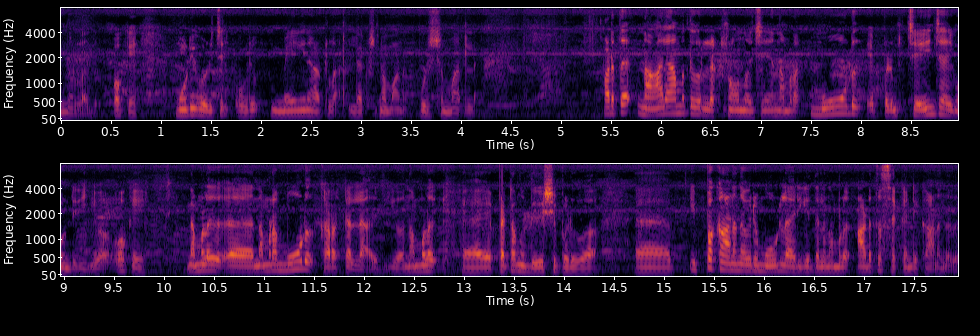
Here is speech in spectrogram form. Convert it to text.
എന്നുള്ളത്. ഓക്കെ മുടി കൊഴിച്ചിൽ ഒരു മെയിനായിട്ടുള്ള ലക്ഷണമാണ് പുരുഷന്മാരിലെ അടുത്ത നാലാമത്തെ ഒരു ലക്ഷണം എന്ന് വെച്ച് കഴിഞ്ഞാൽ നമ്മുടെ മൂഡ് എപ്പോഴും ചേഞ്ച് ആയിക്കൊണ്ടിരിക്കുക. ഓക്കെ നമ്മൾ നമ്മുടെ മൂഡ് കറക്റ്റ് അല്ലാതിരിക്കുക. നമ്മൾ പെട്ടെന്ന് ദേഷ്യപ്പെടുക. ഇപ്പോൾ കാണുന്ന ഒരു മൂഡിലായിരിക്കത്തില്ല നമ്മൾ അടുത്ത സെക്കൻഡിൽ കാണുന്നത്.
